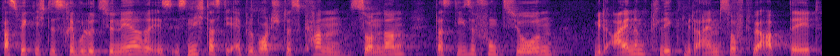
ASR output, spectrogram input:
was wirklich das Revolutionäre ist, ist nicht, dass die Apple Watch das kann, sondern dass diese Funktion mit einem Klick, mit einem Software-Update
